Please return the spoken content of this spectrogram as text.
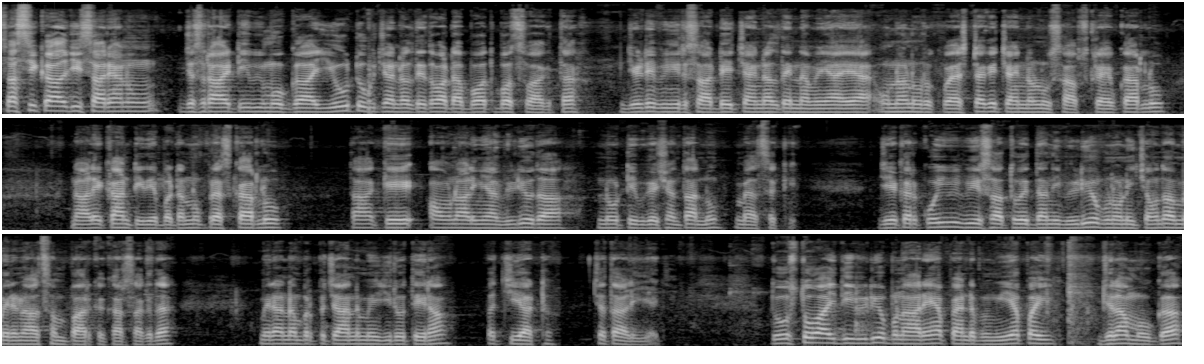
ਸਤਿ ਸ਼੍ਰੀ ਅਕਾਲ ਜੀ ਸਾਰਿਆਂ ਨੂੰ। Jasraj TV Moga YouTube channel ਤੇ ਤੁਹਾਡਾ ਬਹੁਤ-ਬਹੁਤ ਸਵਾਗਤ ਆ। ਜਿਹੜੇ ਵੀਰ ਸਾਡੇ ਚੈਨਲ ਤੇ ਨਵੇਂ ਆਏ ਆ, ਉਹਨਾਂ ਨੂੰ ਰਿਕੁਐਸਟ ਆ ਕਿ ਚੈਨਲ ਨੂੰ ਸਬਸਕ੍ਰਾਈਬ ਕਰ ਲਓ। ਨਾਲੇ ਘੰਟੀ ਦੇ ਬਟਨ ਨੂੰ ਪ੍ਰੈਸ ਕਰ ਲਓ ਤਾਂ ਕਿ ਆਉਣ ਵਾਲੀਆਂ ਵੀਡੀਓ ਦਾ ਨੋਟੀਫਿਕੇਸ਼ਨ ਤੁਹਾਨੂੰ ਮਿਲ ਸਕੇ। ਜੇਕਰ ਕੋਈ ਵੀ ਵੀਰ ਸਾਥੋਂ ਇਦਾਂ ਦੀ ਵੀਡੀਓ ਬਣਾਉਣੀ ਚਾਹੁੰਦਾ, ਮੇਰੇ ਨਾਲ ਸੰਪਰਕ ਕਰ ਸਕਦਾ ਮੇਰਾ ਨੰਬਰ 95013 25844 ਹੈ ਜੀ। ਦੋਸਤੋ, ਅੱਜ ਦੀ ਵੀਡੀਓ ਬਣਾ ਰਹੇ ਹਾਂ ਪਿੰਡ ਬਮੀਆ ਭਾਈ, ਜ਼ਿਲ੍ਹਾ ਮੋਗਾ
